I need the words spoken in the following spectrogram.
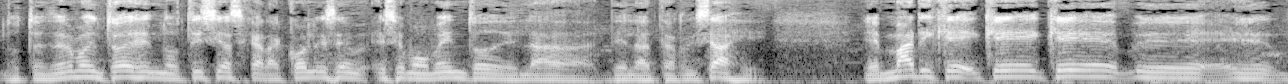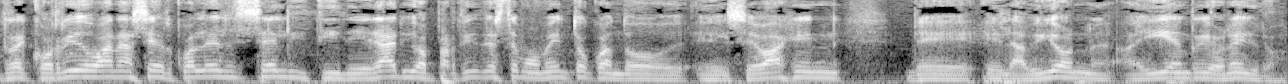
Lo tendremos entonces en Noticias Caracol ese, ese momento de la, del aterrizaje. Eh, Mari, ¿qué, qué, eh, eh, recorrido van a hacer? ¿Cuál es el itinerario a partir de este momento cuando eh, se bajen del avión ahí en Río Negro?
